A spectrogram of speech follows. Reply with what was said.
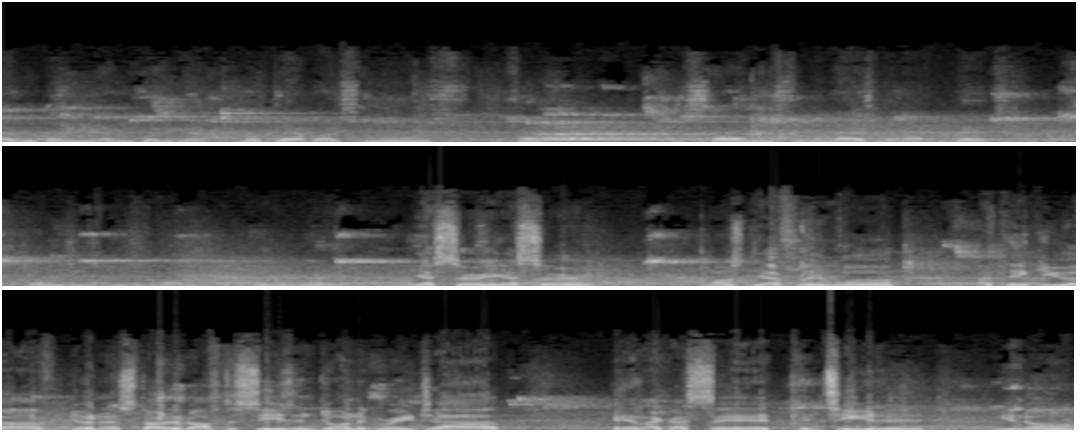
Everybody everybody that looked at by schools from the starters to the last man off the bench. So we just we just want to really win. Yes, sir. Yes, sir. Most definitely. Well, I think you have done started off the season doing a great job, and like I said, continue to you know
